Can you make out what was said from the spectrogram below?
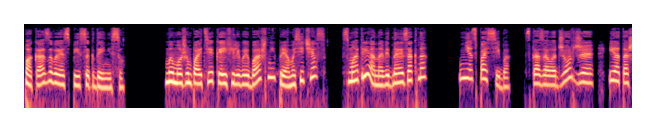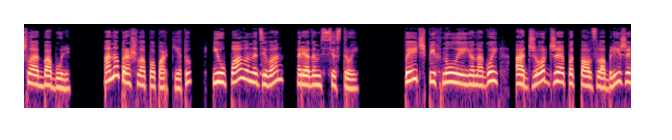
показывая список Деннису. Мы можем пойти к Эйфелевой башне прямо сейчас. Смотри, она видна из окна. Нет, спасибо, сказала Джорджия и отошла от бабули. Она прошла по паркету и упала на диван рядом с сестрой. Пейдж пихнула ее ногой, а Джорджия подползла ближе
